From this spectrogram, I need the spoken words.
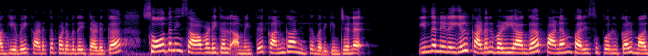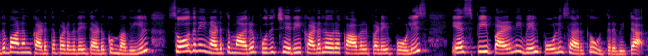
ஆகியவை கடத்தப்படுவதை தடுக்க சோதனை சாவடிகள் அமைத்து கண்காணித்து வருகின்றனர். இந்த நிலையில் கடல் வழியாக பணம் பரிசு பொருட்கள் மதுபானம் கடத்தப்படுவதை தடுக்கும் வகையில் சோதனை நடத்துமாறு புதுச்சேரி கடலோர காவல்படை போலீஸ் எஸ்பி பழனிவேல் போலீசாருக்கு உத்தரவிட்டார்.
